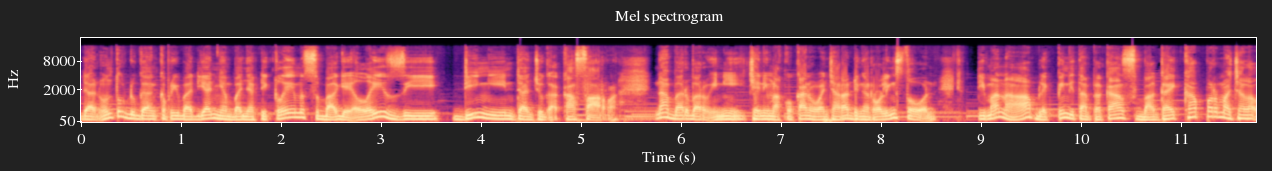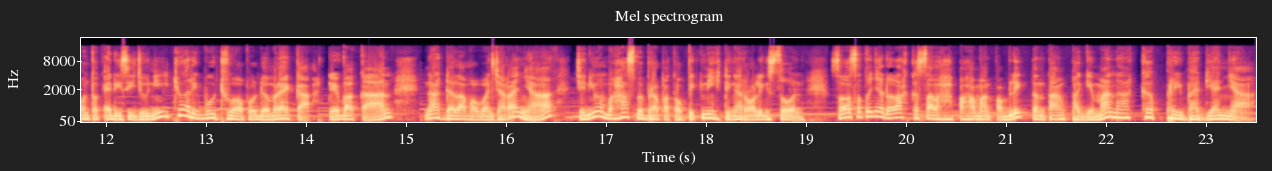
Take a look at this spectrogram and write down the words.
Dan untuk dugaan kepribadian yang banyak diklaim sebagai lazy, dingin, dan juga kasar. Nah, baru-baru ini Jennie melakukan wawancara dengan Rolling Stone, di mana Blackpink ditampilkan sebagai cover majalah untuk edisi Juni 2022 mereka. Debak kan? Nah, dalam wawancaranya, Jennie membahas beberapa topik nih dengan Rolling Stone. Salah satunya adalah kesalahpahaman publik tentang bagaimana kepribadiannya.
